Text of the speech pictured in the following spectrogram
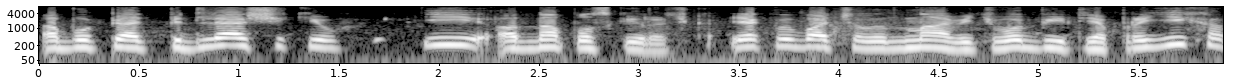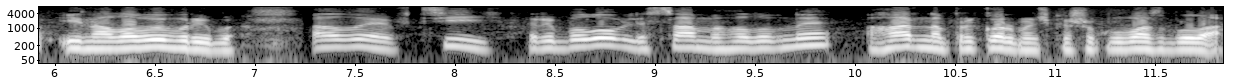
або 5 підлящиків і одна плоскирочка. Як ви бачили, навіть в обід я приїхав і наловив рибу. Але в цій риболовлі саме головне гарна прикормочка, щоб у вас була.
